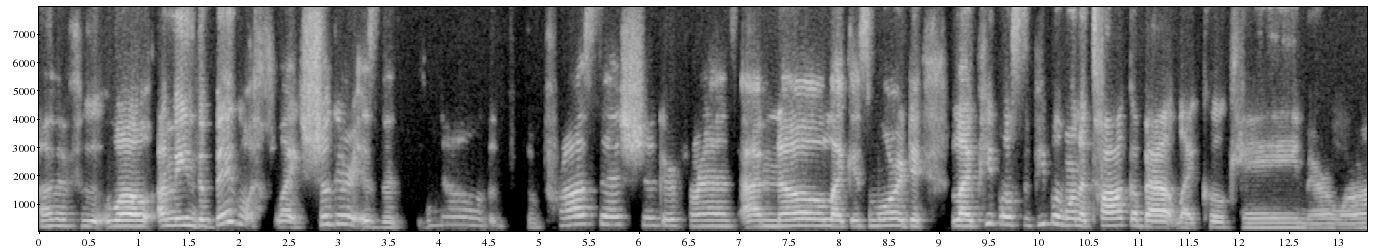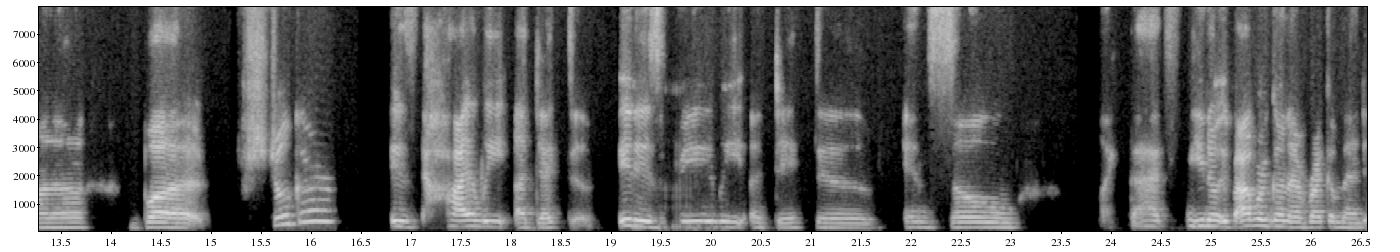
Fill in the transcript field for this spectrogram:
Other food. Well, I mean, the big one, like sugar is the no, the, the processed sugar, friends. I know, like it's more like people. People want to talk about like cocaine, marijuana, but sugar is highly addictive. It is mm-hmm. really addictive, and so like that's you know if i were gonna recommend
